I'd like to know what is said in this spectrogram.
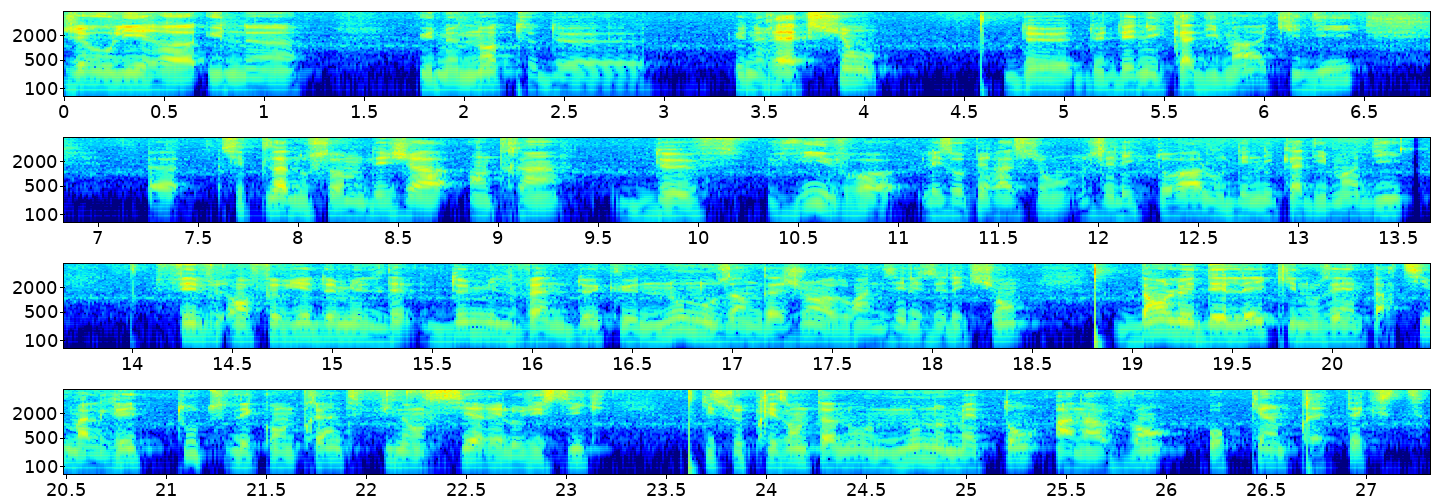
Je vais vous lire euh, une, note, de, une réaction de, Denis Kadima qui dit euh, c'est là nous sommes déjà en train de vivre les opérations électorales où Denis Kadima dit en février 2022 que nous nous engageons à organiser les élections dans le délai qui nous est imparti malgré toutes les contraintes financières et logistiques qui se présentent à nous. Nous ne mettons en avant aucun prétexte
